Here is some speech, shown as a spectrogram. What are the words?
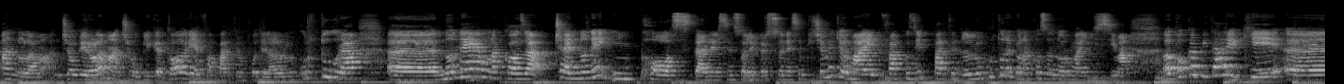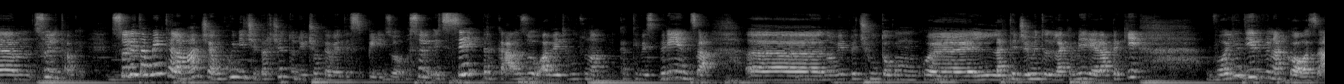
hanno la mancia, ovvero la mancia è obbligatoria, fa parte un po' della loro cultura, eh, non è una cosa, cioè non è imposta nel senso alle persone, semplicemente ormai fa così parte della loro cultura che è una cosa normalissima. Uh, può capitare che, eh, solita, okay, solitamente la mancia è un 15% di ciò che avete speso, se per caso avete avuto una cattiva esperienza, eh, non vi è piaciuto comunque l'atteggiamento della cameriera, perché Voglio dirvi una cosa,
